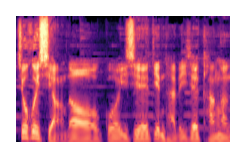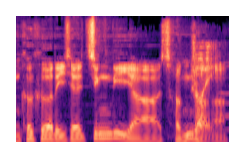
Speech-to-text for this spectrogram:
就会想到过一些电台的一些坎坎坷坷的一些经历啊，成长啊。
